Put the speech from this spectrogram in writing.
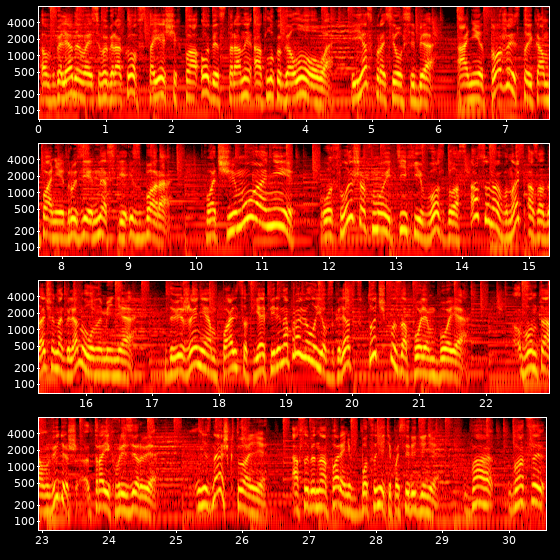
Вглядываясь в игроков, стоящих по обе стороны от Лукоголового, я спросил себя, они тоже из той компании друзей Нески из бара? Почему они... Услышав мой тихий возглас, Асуна вновь озадаченно глянула на меня. Движением пальцев я перенаправил ее взгляд в точку за полем боя. «Вон там, видишь, троих в резерве? Не знаешь, кто они? Особенно парень в бацинете посередине». «Ба... баци...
